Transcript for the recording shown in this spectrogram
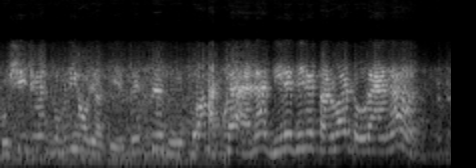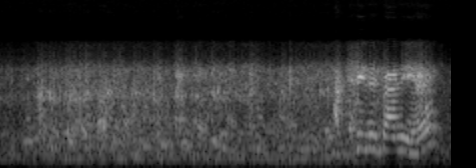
खुशी जो है दुगनी हो जाती है। तो इससे नुकसान अच्छा है ना धीरे धीरे कन्वर्ट हो रहा है ना। अच्छी निशानी है।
